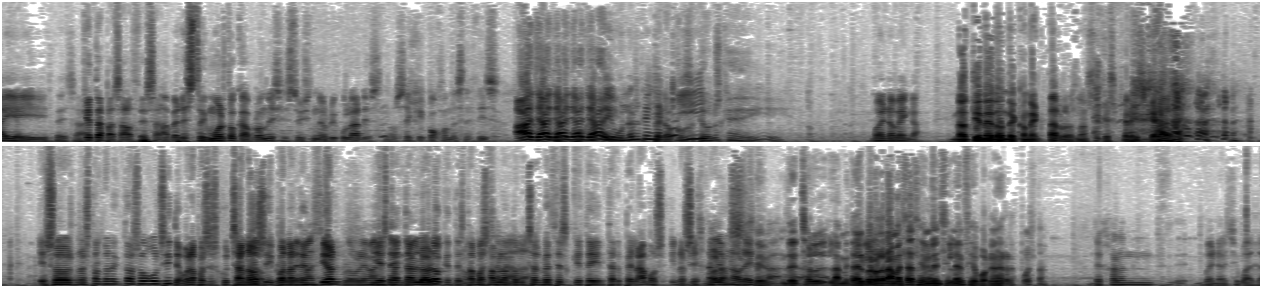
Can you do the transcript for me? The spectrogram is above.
Ay, ay, César. ¿Qué te ha pasado, César? A ver, estoy muerto, cabrones, y estoy sin auriculares. No sé qué cojones decís. Ah, ya, ya, ya, ya. Unos que hay pero aquí. unos que hay ahí. Bueno, venga. No tiene dónde conectarlos, no sé qué esperéis que haga. ¿Esos no están conectados a algún sitio? Bueno, pues escúchanos Bueno, y pon atención. problemas Y está tan loro que te No estamos hablando nada. muchas veces que te interpelamos y nos Déjale ignoras. una Sí, oreja. de hecho, la mitad David. del programa está haciendo en silencio porque no hay respuesta. Déjalo en... Bueno, es igual.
